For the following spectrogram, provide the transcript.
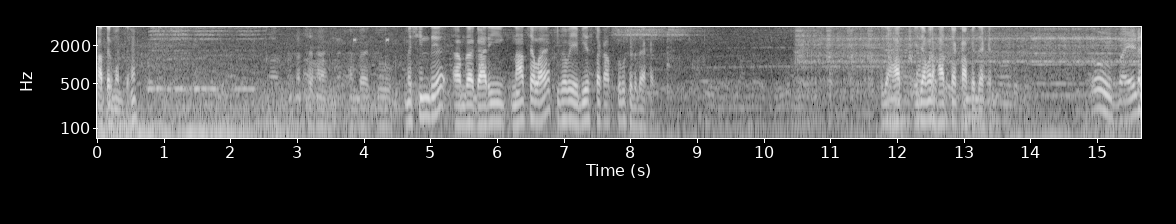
হাতের মধ্যে হ্যাঁ? আচ্ছা হ্যাঁ আমরা একটু মেশিন দিয়ে আমরা গাড়ি না চালায় কীভাবে এবিএসটা কাজ করব সেটা দেখাই। এই যে হাত এই যে আমার হাতটা কাঁপে দেখেন। ও ভাই এটা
